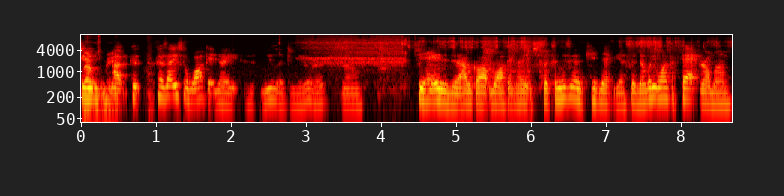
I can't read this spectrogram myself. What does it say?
That was me. Because I, used to walk at night. We lived in New York, so she hated it. I would go out and walk at night. She's like, somebody's gonna kidnap you. I said, nobody wants a fat girl, mom.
